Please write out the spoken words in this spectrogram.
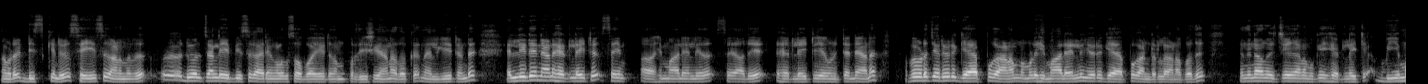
നമ്മുടെ ഡിസ്കിന്റെ ഒരു സൈസ് കാണുന്നത് dual channel A B S കാര്യങ്ങളൊക്കെ സ്വാഭാവികമായിട്ട് നമ്മൾ പ്രതീക്ഷിക്കുകയാണ് അതൊക്കെ നൽകിയിട്ടുണ്ട്. എൽ ഇ ഡി തന്നെയാണ് ഹെഡ്ലൈറ്റ് സെയിം ഹിമാലയനിലെ അതേ ഹെഡ്ലൈറ്റ് യൂണിറ്റ് തന്നെയാണ് അപ്പോൾ ഇവിടെ ചെറിയൊരു ഗ്യാപ്പ് കാണാം. നമ്മൾ ഹിമാലയനിൽ ഈ ഒരു ഗ്യാപ്പ് കണ്ടിട്ടുള്ളതാണ്. അപ്പോൾ അത് എന്തിനാണെന്ന് വെച്ച് കഴിഞ്ഞാൽ നമുക്ക് ഈ ഹെഡ്ലൈറ്റ് ബീം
